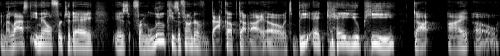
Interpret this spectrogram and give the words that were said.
And my last email for today is from Luke. He's the founder of bakup.io. It's B A K U P dot I O.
